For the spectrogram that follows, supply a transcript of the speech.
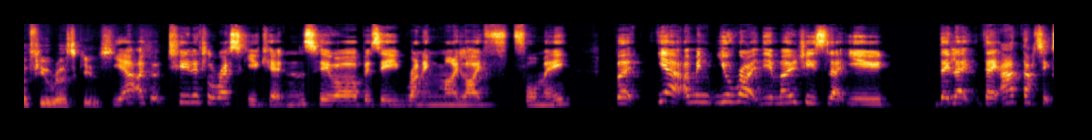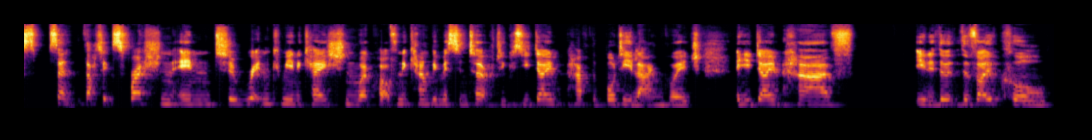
a few rescues. Yeah, I've got two little rescue kittens who are busy running my life for me. But yeah, I mean, you're right. The emojis let you they like they add that ex- that expression into written communication where quite often it can be misinterpreted because you don't have the body language and you don't have you know the, the vocal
